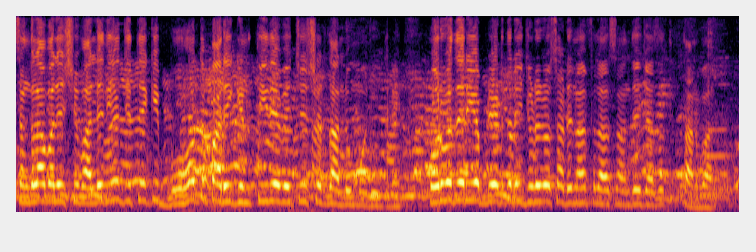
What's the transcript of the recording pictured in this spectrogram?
ਸੰਗਲਾ ਵਾਲੇ ਸ਼ਿਵਾਲੇ ਦੀਆਂ, ਜਿੱਥੇ ਕਿ ਬਹੁਤ ਭਾਰੀ ਗਿਣਤੀ ਦੇ ਵਿੱਚ ਸ਼ਰਧਾਲੂ ਮੌਜੂਦ ਨੇ। ਹੋਰ ਵਧੇਰੀ ਅਪਡੇਟ ਦੇ ਲਈ ਜੁੜੇ ਰਹੋ। ਸਾਡੇ ਨਾਲ ਫਿਲਹਾਲ ਸੰਦੇ ਇਜਾਜ਼ਤ। ਧੰਨਵਾਦ।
